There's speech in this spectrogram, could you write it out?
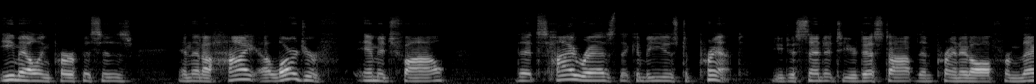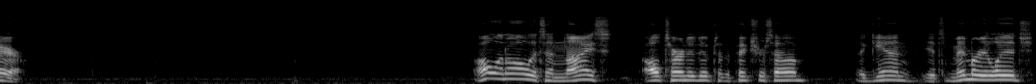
emailing purposes, and then a high, a larger image file that's high res that can be used to print. You just send it to your desktop, then print it off from there. All in all, it's a nice alternative to the Pictures Hub. Again, it's Memorylage.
